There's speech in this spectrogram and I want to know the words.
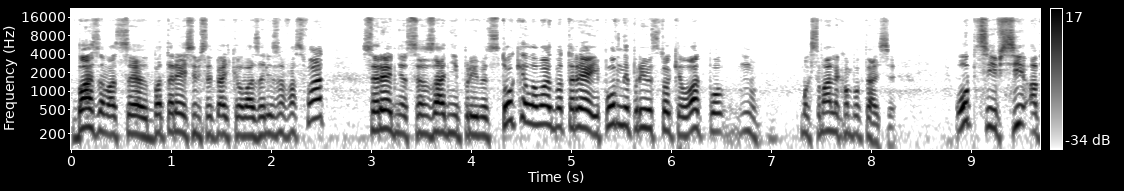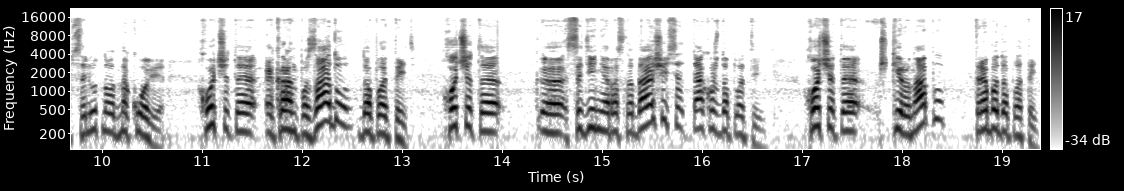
Базова це батарея 75 кВт залізофосфат, середня це задній привід 100 кВт батарея і повний привід 100 кВт по ну, максимальна комплектація. Опції всі абсолютно однакові. Хочете екран позаду доплатить. Хочете сидіння розкладаючеся, також доплатить. Хочете шкіру напу, треба доплатити.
